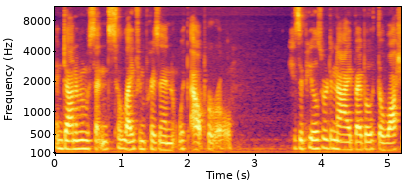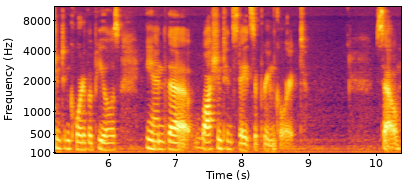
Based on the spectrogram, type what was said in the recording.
and Donovan was sentenced to life in prison without parole. His appeals were denied by both the Washington Court of Appeals and the Washington State Supreme Court. So,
